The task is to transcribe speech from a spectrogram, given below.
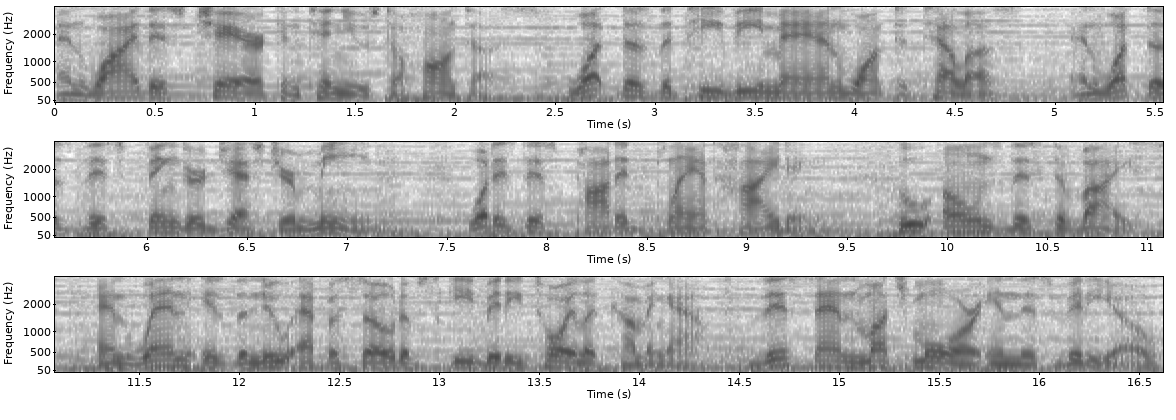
and why this chair continues to haunt us. What does the TV man want to tell us, and what does this finger gesture mean? What is this potted plant hiding? Who owns this device? And when is the new episode of Skibidi Toilet coming out? This and much more in this video,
